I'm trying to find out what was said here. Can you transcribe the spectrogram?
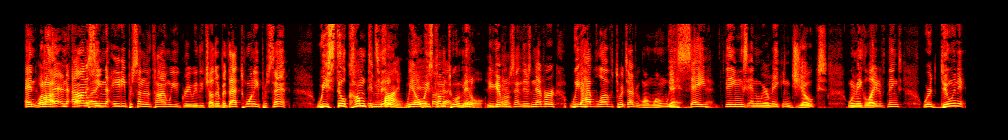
And what up? and honestly, like- eighty percent of the time we agree with each other, but that twenty percent we still come to It's middle. fine. We Yeah, always come okay. to a Yeah. middle. You get what I'm saying? There's never we have love towards everyone. When we Yeah. say Yeah. things and we're making jokes, we make light of things. We're doing it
